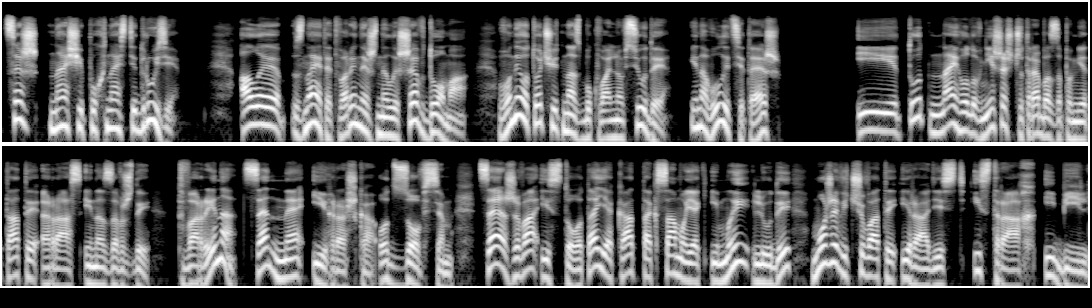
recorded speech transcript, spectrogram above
Це ж наші пухнасті друзі. Але, знаєте, тварини ж не лише вдома. Вони оточують нас буквально всюди, і на вулиці теж. І тут найголовніше, що треба запам'ятати раз і назавжди: тварина це не іграшка, от зовсім. Це жива істота, яка так само, як і ми, люди, може відчувати і радість, і страх, і біль.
